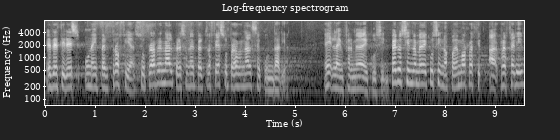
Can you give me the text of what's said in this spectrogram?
Es decir, es una hipertrofia suprarrenal, pero es una hipertrofia suprarrenal secundaria, ¿eh? la enfermedad de Cushing. Pero síndrome de Cushing nos podemos referir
